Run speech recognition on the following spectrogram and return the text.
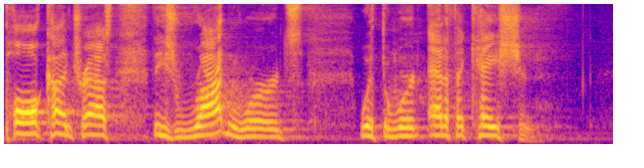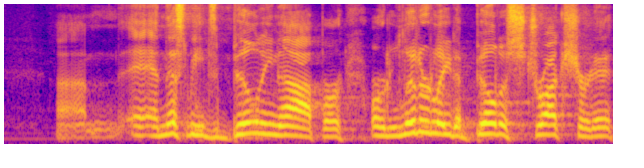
Paul contrasts these rotten words with the word edification. Um, and this means building up or, or literally to build a structure. And,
